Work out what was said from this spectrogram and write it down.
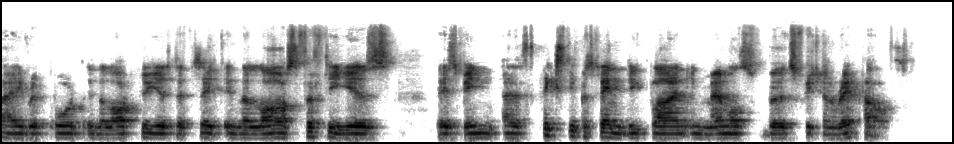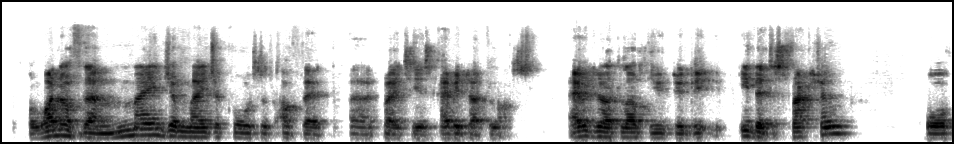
a report in the last two years that said in the last 50 years, there's been a 60% decline in mammals, birds, fish, and reptiles. One of the major, major causes of that uh, is habitat loss. Habitat loss due to the, either destruction or,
